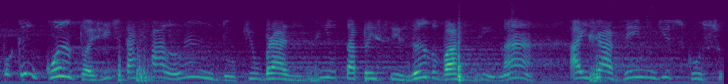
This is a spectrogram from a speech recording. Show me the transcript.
Porque enquanto a gente está falando que o Brasil está precisando vacinar, aí já vem um discurso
